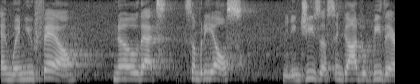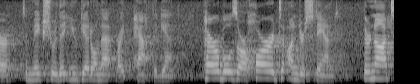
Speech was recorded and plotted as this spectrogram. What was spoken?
And when you fail, know that somebody else, meaning Jesus and God, will be there to make sure that you get on that right path again. Parables are hard to understand. They're not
